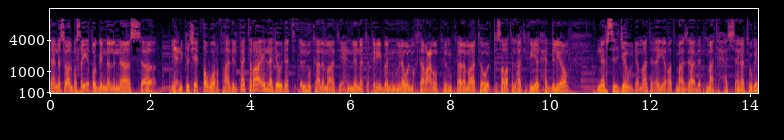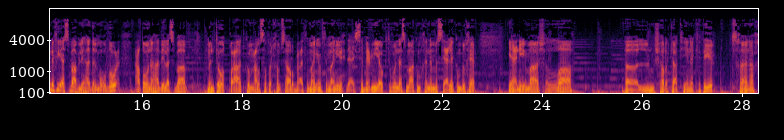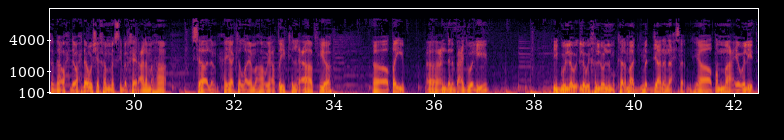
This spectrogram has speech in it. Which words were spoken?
سألنا سؤال بسيط وقلنا للناس آه، يعني كل شيء تطور في هذه الفترة إلا جودة المكالمات. يعني لنا تقريبا من أول ما اخترع ممكن المكالمات أو الاتصالات الهاتفية لحد اليوم نفس الجودة ما تغيرت ما زادت ما تحسنت. وقلنا في أسباب لهذا الموضوع. أعطونا هذه الأسباب من توقعاتكم على صفر خمسة أربعة ثمانية وثمانين أحد سبعمية. واكتبوا لنا أسماءكم خلينا نمسي عليكم بالخير. يعني ما شاء الله آه، المشاركات هنا كثير. بس خلينا ناخذها واحدة واحدة. أول شيء نمسي بالخير على مها سالم. حياك الله يا مها ويعطيك العافية. آه طيب آه عندنا بعد وليد. يقول لو لو يخلون المكالمات مجانا أحسن. يا طماع يا وليد.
